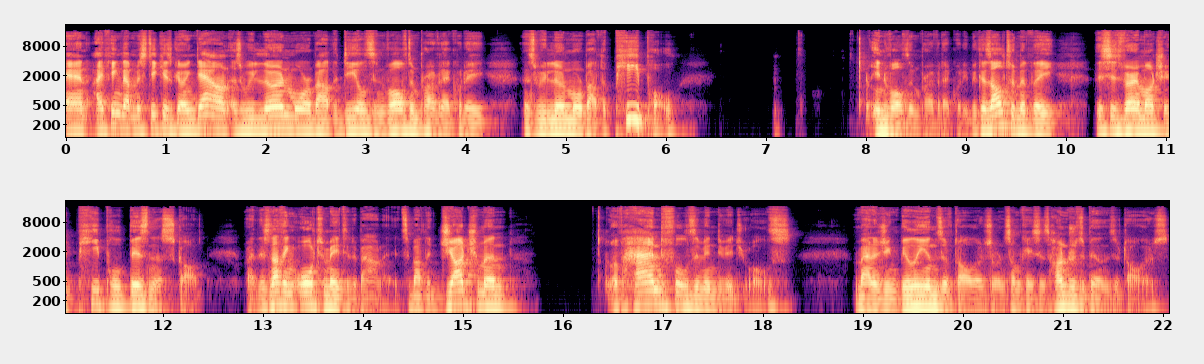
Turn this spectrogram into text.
And I think that mystique is going down as we learn more about the deals involved in private equity, as we learn more about the people involved in private equity. Because ultimately, this is very much a people business, Scott. Right? There's nothing automated about it. It's about the judgment of handfuls of individuals managing billions of dollars, or in some cases, hundreds of billions of dollars.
